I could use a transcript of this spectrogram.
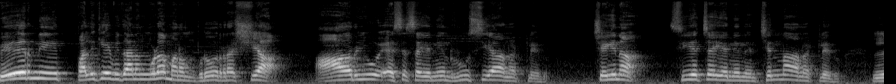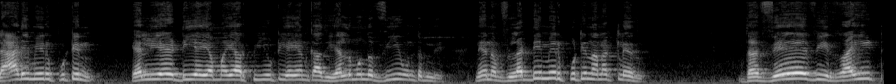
పేరుని పలికే విధానం కూడా మనం ఇప్పుడు రష్యా ఆర్యుఎస్ఎస్ఐ నేను రూసియా అనట్లేదు. చైనా సిహెచ్ఐ అని నేను చిన్న అనట్లేదు. వ్లాడిమిర్ పుటిన్ ఎల్ఏడిఐఎంఐఆర్ పియుటిఐఎన్ కాదు ఎల్ ముందు వి ఉంటుంది. నేను వ్లాడిమిర్ పుటిన్ అనట్లేదు. The way we write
